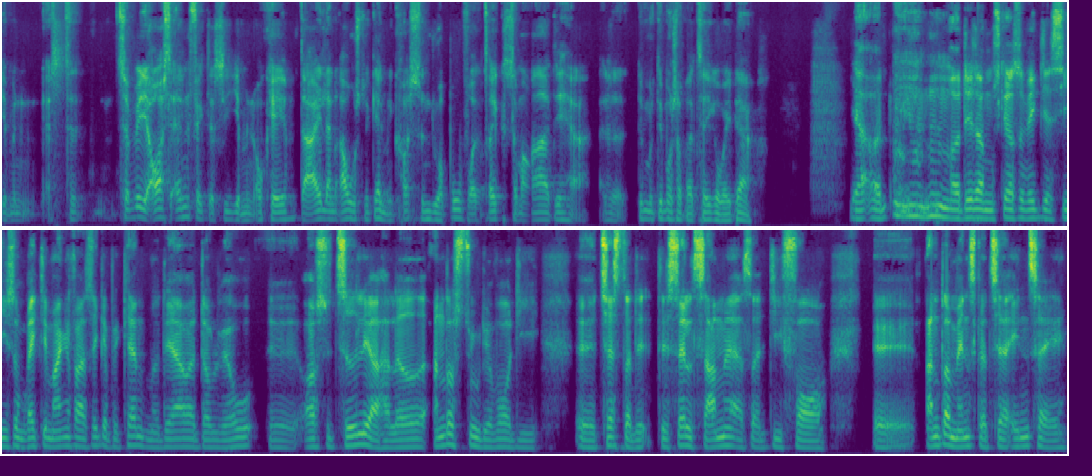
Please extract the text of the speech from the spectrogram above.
jamen, altså, så vil jeg også anfægte at sige, jamen okay, der er et eller andet ravsende galt med kost, siden du har brug for at drikke så meget af det her. Altså, det må, det må så være takeaway der. Ja, og, og det der måske også er vigtigt at sige, som rigtig mange faktisk ikke er bekendt med, det er jo, at WHO øh, også tidligere har lavet andre studier, hvor de øh, tester det, det selv samme, altså at de får øh, andre mennesker til at indtage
